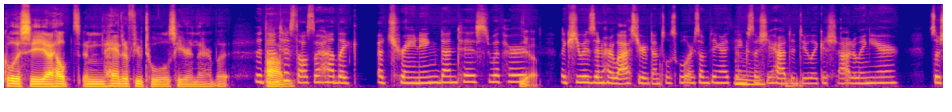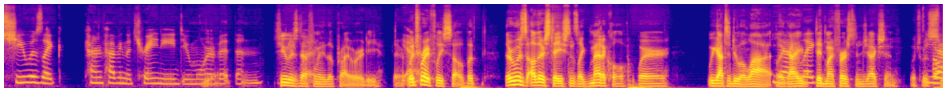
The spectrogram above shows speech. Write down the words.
cool to see. I helped and handed a few tools here and there, but The Um, dentist also had like a training dentist with her. yeah, Like she was in her last year of dental school or something, I think. So Mhm. she had to do like a shadowing year. So she was like kind of having the trainee do more of it than she was would. definitely the priority there, which rightfully so. But there was other stations like medical where we got to do a lot. Like Yeah, I like- did my first injection, which was Yeah, sweet.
